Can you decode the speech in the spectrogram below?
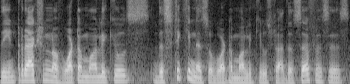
the interaction of water molecules, the stickiness of water molecules to other surfaces,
